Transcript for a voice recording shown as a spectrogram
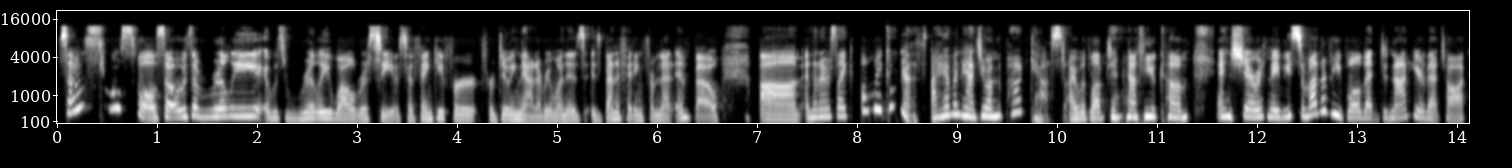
so stressful. So it was a really, it was really well received. So thank you for for doing that. Everyone is is benefiting from that info. Um, and then I was like, oh my goodness, I haven't had you on the podcast. I would love to have you come and share with maybe some other people that did not hear that talk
